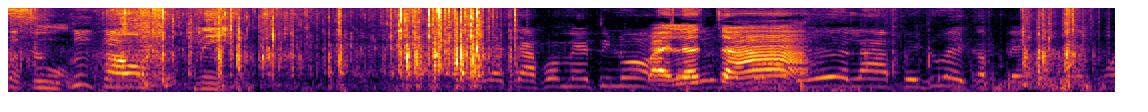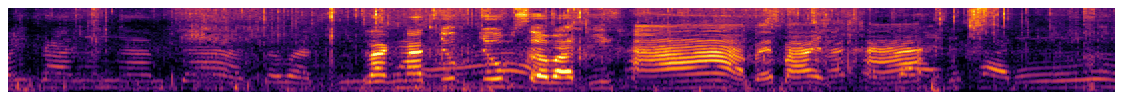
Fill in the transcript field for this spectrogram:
กับสู้คือเก่านี่ไปแล้ว จ้ะพ่อแม่พี่น้องไปแล้วจ้า เออลาไปด้วยกับแบงค์กับหอยคางงามๆจ้า สวัสดีรักนะจุ๊บจุ๊บสวัสดีค่ะ บ๊ายบายนะคะไปด้วยค่ะเด้อ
